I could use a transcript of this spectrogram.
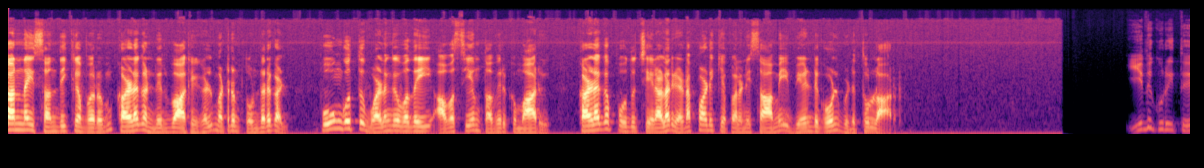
தன்னை சந்திக்க வரும் கழக நிர்வாகிகள் மற்றும் தொண்டர்கள் பூங்கொத்து வழங்குவதை அவசியம் தவிர்க்குமாறு கழக பொதுச் செயலாளர் எடப்பாடி கே பழனிசாமி வேண்டுகோள் விடுத்துள்ளார். இது குறித்து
